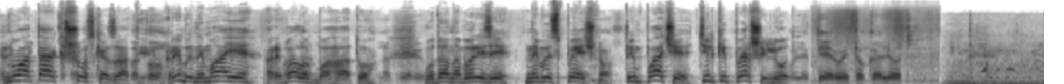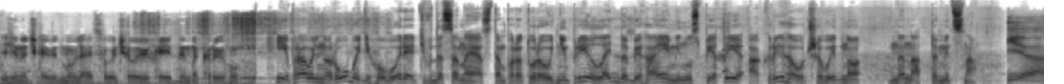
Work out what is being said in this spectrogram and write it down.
Ну а так, що сказати? Риби немає, а рибалок багато. Вода на березі небезпечно. Тим паче тільки перший льот. Перший тільки льот. Жіночка відмовляє свого чоловіка йти на кригу. І правильно робить, говорять в ДСНС. Температура у Дніпрі ледь добігає мінус п'яти, а крига, очевидно, не надто міцна. Є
